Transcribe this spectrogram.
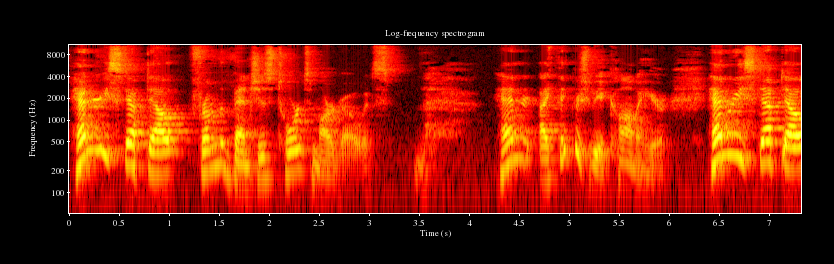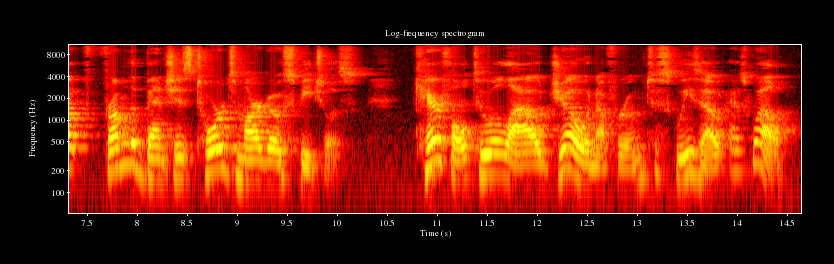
Henry stepped out from the benches towards Margot. It's Henry. I think there should be a comma here. Henry stepped out from the benches towards Margot, speechless careful to allow Joe enough room to squeeze out as well.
